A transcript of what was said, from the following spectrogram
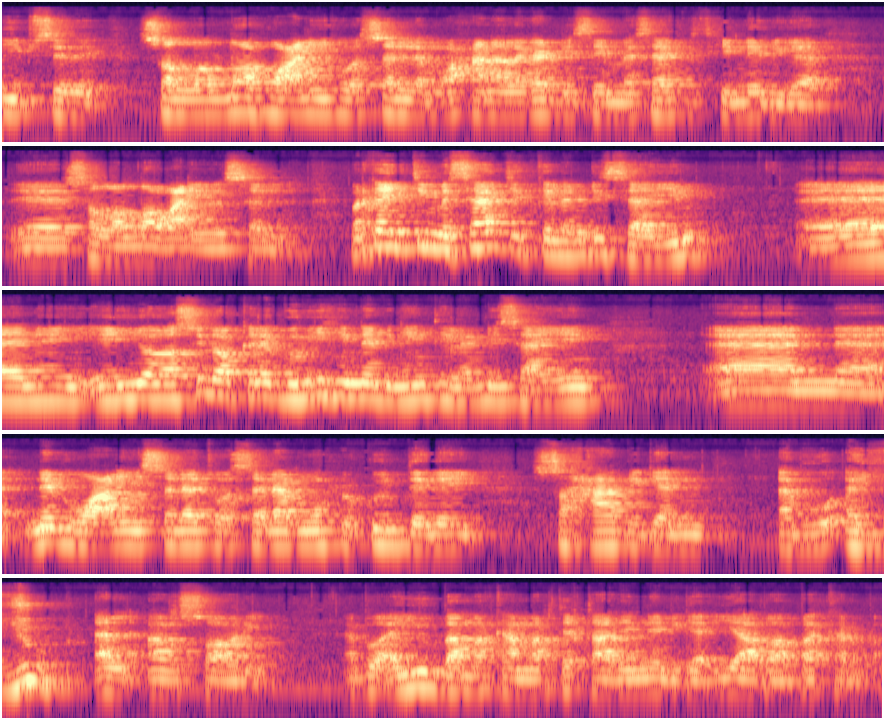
iibsaday sala allahu calayhi wasalam waxaana laga dhisay masaajidkii nebiga sala allahu calayhi wasalam marka intii masaajidka la dhisaayey iyo sidoo kale guryihii nebiga intii la dhisaayey nebigu calayhi salaatu wasalaam wuxuu ku degay saxaabigan abu ayub al ansaari abu ayub baa markaa marti qaaday nebiga iyo ababakarba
